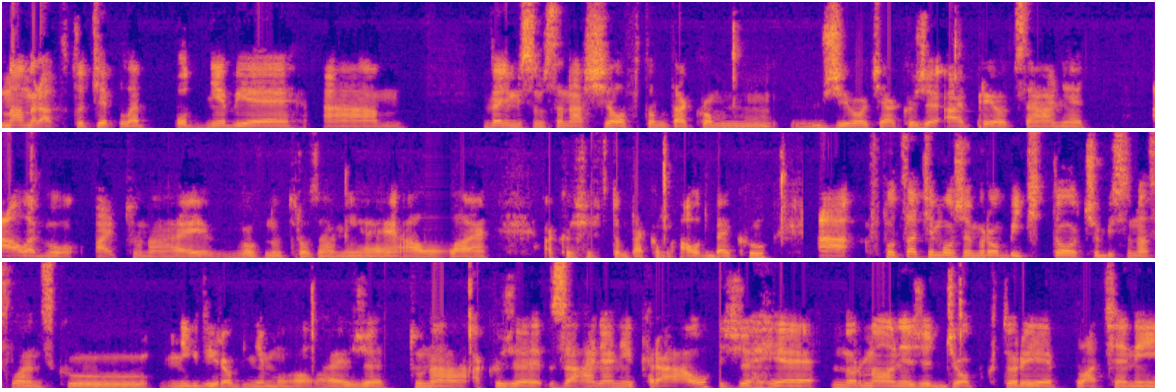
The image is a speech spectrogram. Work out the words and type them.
Mám rád to teplé podnebie a veľmi som sa našiel v tom takom živote, akože aj pri oceáne, alebo aj tu na hej, vo vnútrozemí, hej, ale akože v tom takom outbacku. A v podstate môžem robiť to, čo by som na Slovensku nikdy robiť nemohol, hej, že tu na akože zaháňanie kráv, že je normálne, že job, ktorý je platený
